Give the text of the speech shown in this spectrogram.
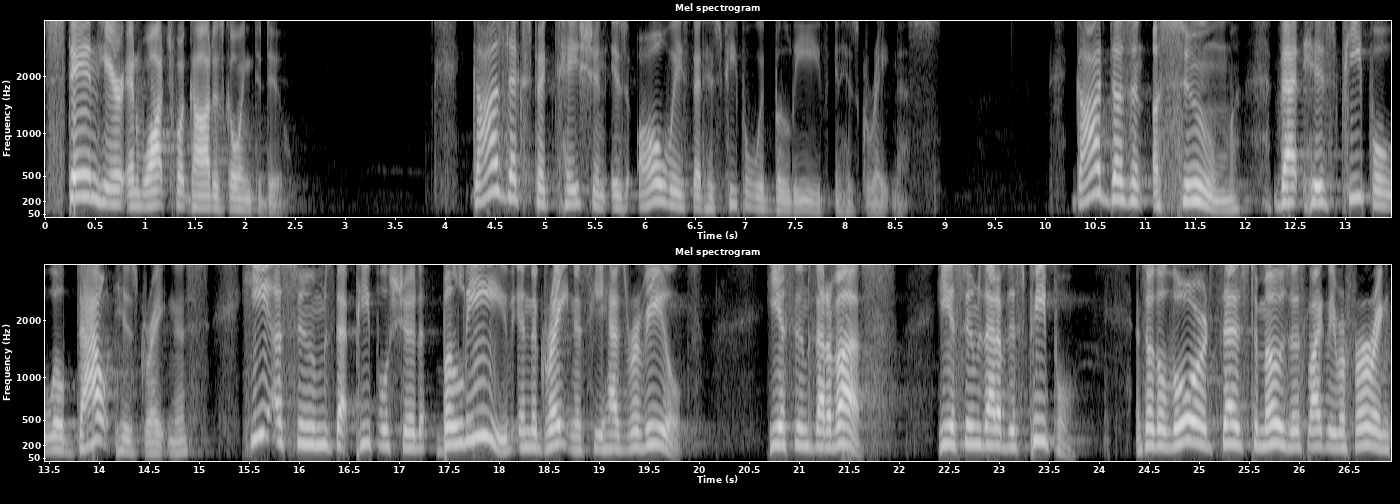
stand here and watch what God is going to do. God's expectation is always that his people would believe in his greatness. God doesn't assume that his people will doubt his greatness. He assumes that people should believe in the greatness he has revealed. He assumes that of us, he assumes that of this people. And so the Lord says to Moses, likely referring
